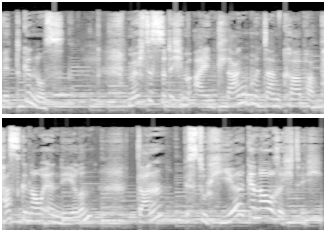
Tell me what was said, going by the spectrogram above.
mit Genuss. Möchtest du dich im Einklang mit deinem Körper passgenau ernähren? Dann bist du hier genau richtig.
